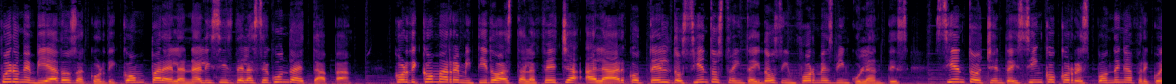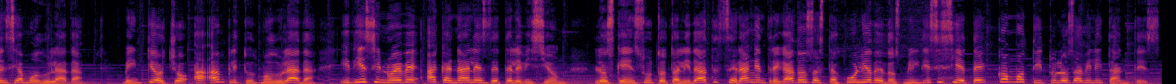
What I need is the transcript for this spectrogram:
fueron enviados a Cordicom para el análisis de la segunda etapa. Cordicom ha remitido hasta la fecha a la Arcotel 232 informes vinculantes, 185 corresponden a frecuencia modulada. 28 a amplitud modulada y 19 a canales de televisión, los que en su totalidad serán entregados hasta julio de 2017 como títulos habilitantes.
